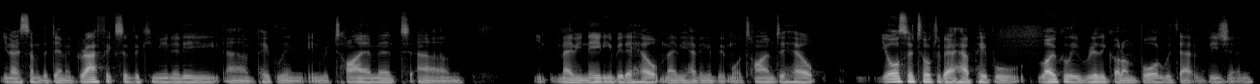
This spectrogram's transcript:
you know, some of the demographics of the community, um, people in in retirement, um, maybe needing a bit of help, maybe having a bit more time to help. You also talked about how people locally really got on board with that vision.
